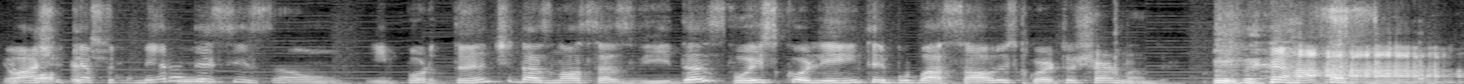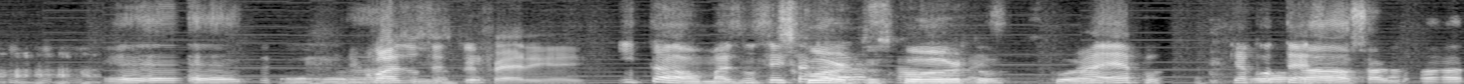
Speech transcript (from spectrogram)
Eu acho que a primeira decisão importante das nossas vidas foi escolher entre Bulbasaur, Squirtle e Charmander. É, é, E quais vocês preferem aí? Então, mas não sei se a Squirtle, sabe, Squirtle, Squirtle. Na época, o que acontece? Não, Charmander,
